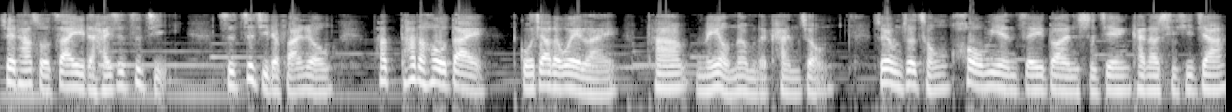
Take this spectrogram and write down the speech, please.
所以，他所在意的还是自己，是自己的繁荣，他他的后代、国家的未来。他没有那么的看重，所以我们就从后面这一段时间看到西西家，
